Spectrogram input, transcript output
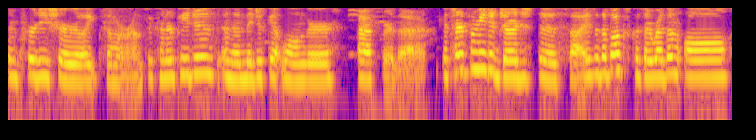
I'm pretty sure, like somewhere around 600 pages, and then they just get longer after that. It's hard for me to judge the size of the books because I read them all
